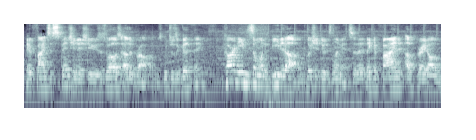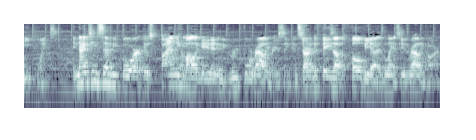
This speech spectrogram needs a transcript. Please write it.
They would find suspension issues as well as other problems, which was a good thing. The car needed someone to beat it up and push it to its limits so that they could find and upgrade all the weak points. In 1974, it was finally homologated into Group 4 rally racing and started to phase out the Fulvia as Lancia's rally car.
